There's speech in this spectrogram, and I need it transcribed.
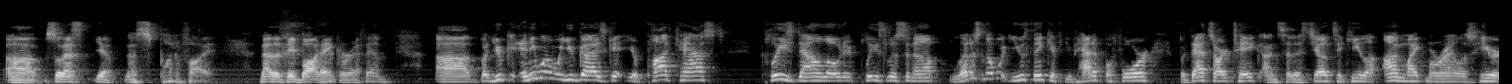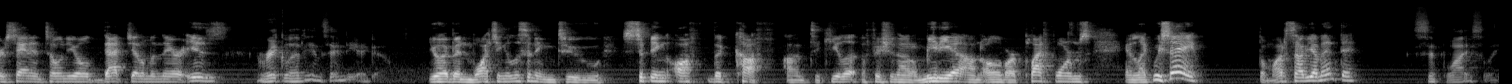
Uh, so that's yeah, that's Spotify. Now that they bought Anchor FM, uh, but you can, anywhere where you guys get your podcast, please download it. Please listen up. Let us know what you think if you've had it before. But that's our take on Celestial Tequila. I'm Mike Morales here in San Antonio. That gentleman there is Rick Levy in San Diego. You have been watching and listening to Sipping Off the Cuff on Tequila Aficionado Media on all of our platforms. And like we say, tomar sabiamente. Sip wisely.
